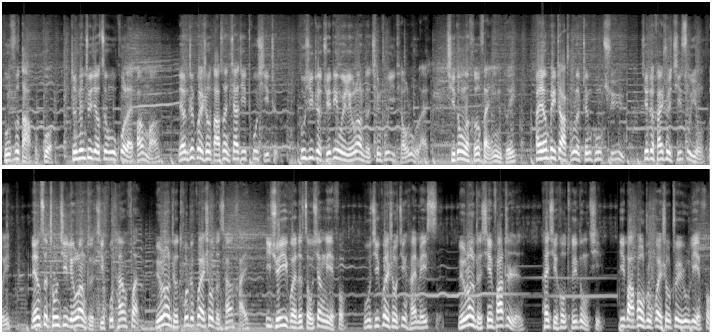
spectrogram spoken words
毒夫打不过，只能就叫憎恶过来帮忙。两只怪兽打算夹击突袭者，突袭者决定为流浪者清出一条路来，启动了核反应堆，海洋被炸出了真空区域，接着海水急速涌回，两次冲击流浪者几乎瘫痪，流浪者拖着怪兽的残骸一瘸一拐地走向裂缝，五级怪兽竟还没死，流浪者先发制人。开启后推动器，一把抱住怪兽坠入裂缝。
